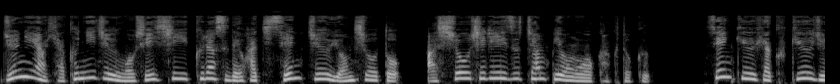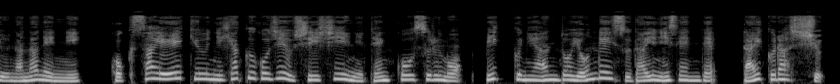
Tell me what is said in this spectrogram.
ジュニア 125cc クラスで8戦中4勝と圧勝シリーズチャンピオンを獲得。1997年に国際 A 級 250cc に転向するも、ビッグに &4 レース第2戦で大クラッシュ。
